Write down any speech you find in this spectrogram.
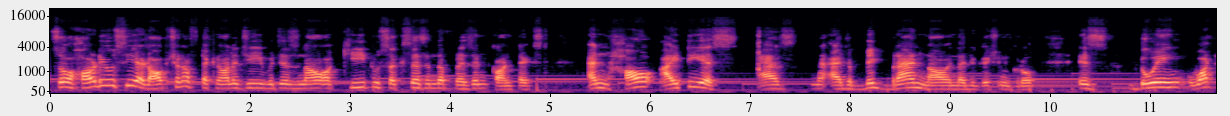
So how do you see adoption of technology which is now a key to success in the present context and how its as as a big brand now in the education group is doing what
